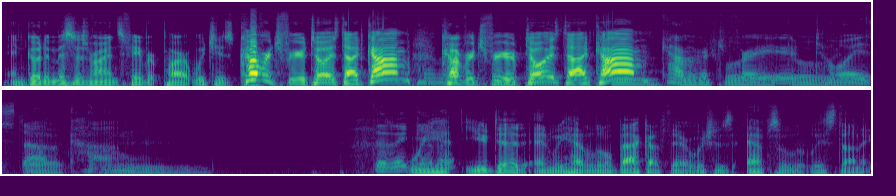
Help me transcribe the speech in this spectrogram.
and go to Mrs. Ryan's favorite part, which is coverageforyourtoys.com. Coverageforyourtoys.com. Covered for your toys.com. Did I get We it? you did, and we had a little backup there, which was absolutely stunning.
